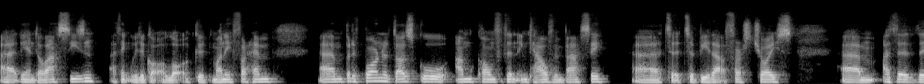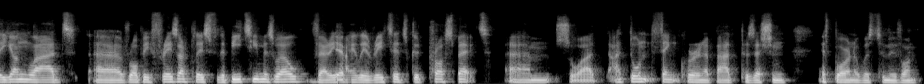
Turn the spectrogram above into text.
at the end of last season. I think we'd have got a lot of good money for him. Um, but if Borna does go, I'm confident in Calvin Bassey uh, to, to be that first choice. Um, the, the young lad, uh, Robbie Fraser, plays for the B team as well. Very yep. highly rated, good prospect. Um, so I, I don't think we're in a bad position if Borna was to move on.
